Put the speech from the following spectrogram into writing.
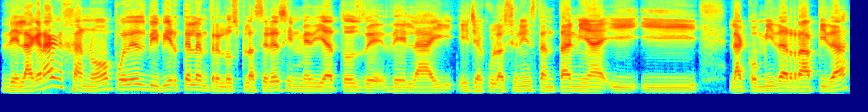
de la granja, ¿no? Puedes vivírtela entre los placeres inmediatos de, la eyaculación instantánea y, la comida rápida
